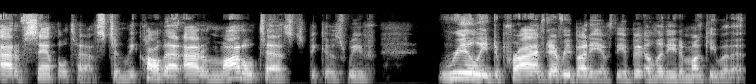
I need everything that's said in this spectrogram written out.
out of sample tests. And we call that out of model tests because we've really deprived everybody of the ability to monkey with it.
